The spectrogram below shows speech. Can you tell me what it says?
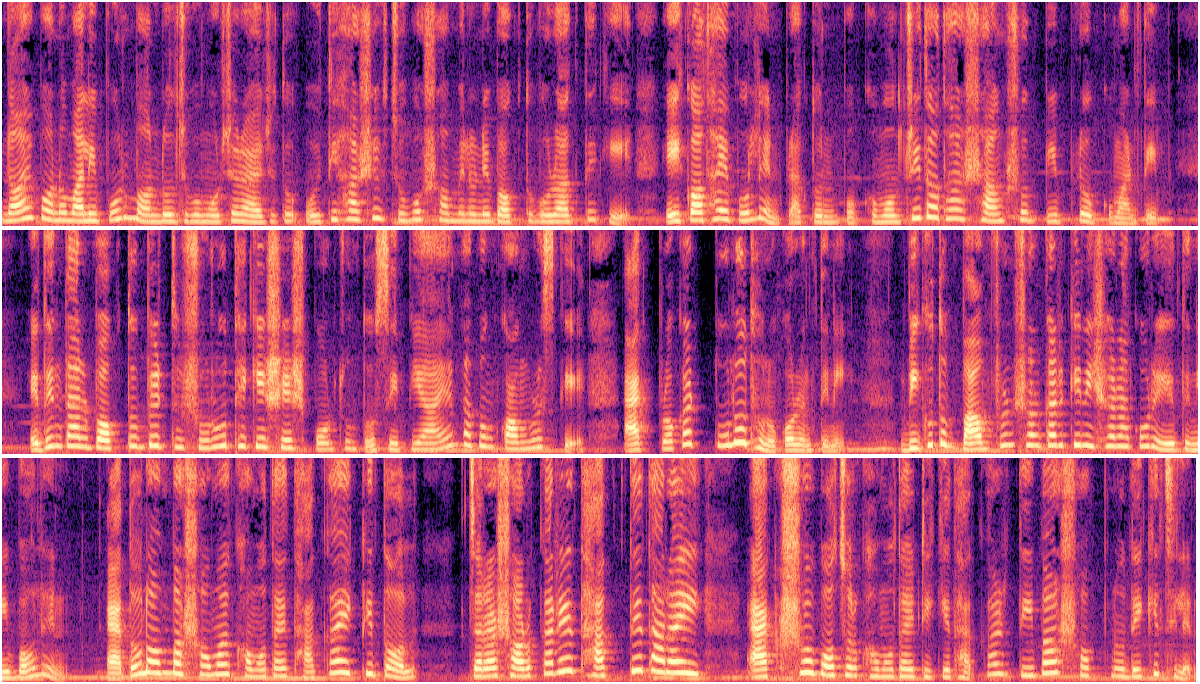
নয় বনমালীপুর মণ্ডল যুব মোর্চার আয়োজিত ঐতিহাসিক যুব সম্মেলনে বক্তব্য রাখতে গিয়ে এই কথাই বললেন প্রাক্তন মুখ্যমন্ত্রী তথা সাংসদ বিপ্লব কুমার দেব এদিন তার বক্তব্যের শুরু থেকে শেষ পর্যন্ত সিপিআইএম এবং কংগ্রেসকে এক প্রকার তুলোধনু করেন তিনি। বিগত বামফ্রন্ট সরকারকে নিশানা করে তিনি বলেন, এত লম্বা সময় ক্ষমতায় থাকা একটি দল, যারা সরকারে থাকতে তারাই একশো বছর ক্ষমতায় টিকে থাকার দিবা স্বপ্ন দেখেছিলেন।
